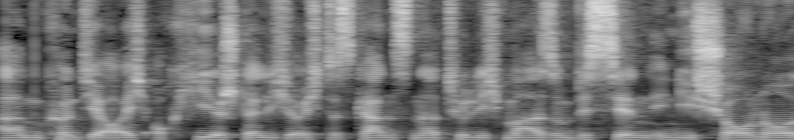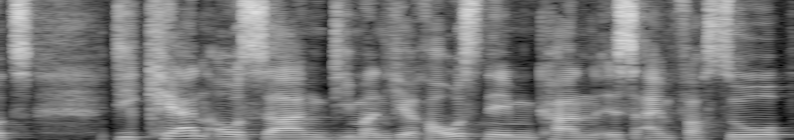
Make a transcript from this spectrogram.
Ähm, könnt ihr euch auch hier stelle ich euch das Ganze natürlich mal so ein bisschen in die Show Notes. Die Kernaussagen, die man hier rausnehmen kann, ist einfach so,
